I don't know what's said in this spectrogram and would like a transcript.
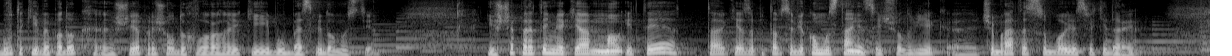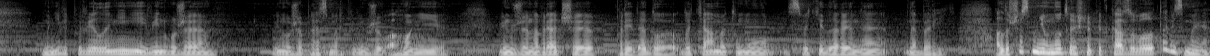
Був такий випадок, е, що я прийшов до хворого, який був без свідомості. І ще перед тим, як я мав іти, так, я запитався, в якому стані цей чоловік, е, чи брати з собою святі дари. Мені відповіли, ні, ні, він уже, він уже при смерті, він вже в агонії, він вже навряд чи прийде до, до тями, тому святі дари не, не беріть. Але щось мені внутрішньо підказувало, та візьми,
